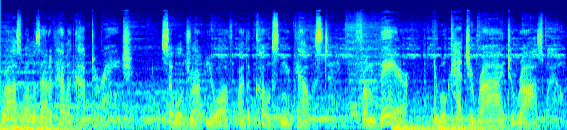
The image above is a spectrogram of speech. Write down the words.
Roswell is out of helicopter range, so we'll drop you off by the coast near Galveston. From there, you will catch a ride to Roswell.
